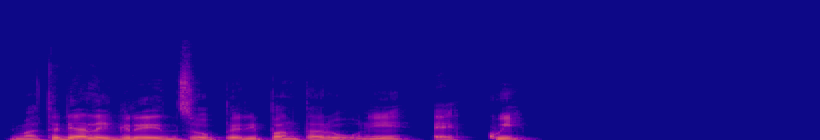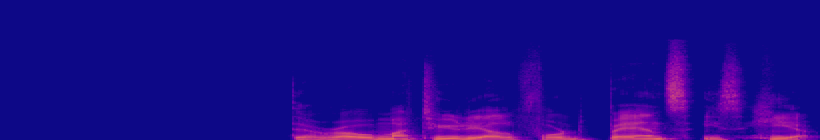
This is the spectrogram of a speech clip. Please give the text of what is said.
Il materiale grezzo per i pantaloni è qui. The raw material for the pants is here.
